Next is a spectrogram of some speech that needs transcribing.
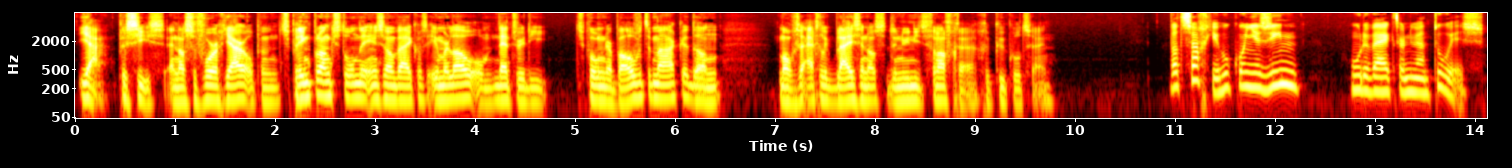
Ja, precies. En als ze vorig jaar op een springplank stonden in zo'n wijk als Immerlo om net weer die sprong naar boven te maken, dan mogen ze eigenlijk blij zijn als ze er nu niet vanaf gekukeld zijn. Wat zag je? Hoe kon je zien hoe de wijk er nu aan toe is?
